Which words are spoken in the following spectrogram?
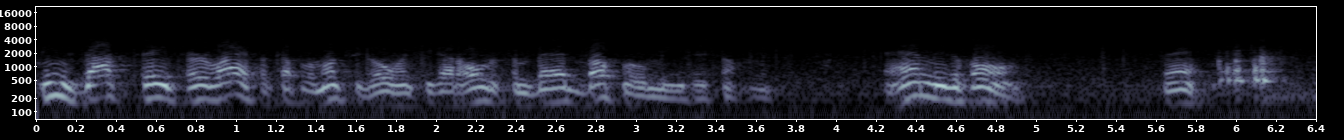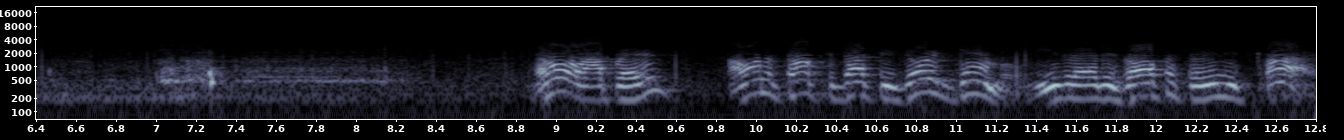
Seems Doc saved her life a couple of months ago when she got hold of some bad buffalo meat or something. Hand me the phone. Thanks. Hello, operator. I want to talk to Dr. George Gamble, either at his office or in his car.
